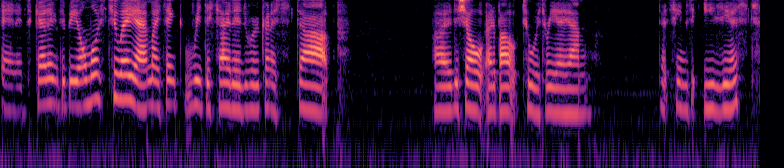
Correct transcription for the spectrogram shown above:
And it's getting to be almost 2 a.m. I think we decided we're going to stop uh, the show at about 2 or 3 a.m. That seems easiest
